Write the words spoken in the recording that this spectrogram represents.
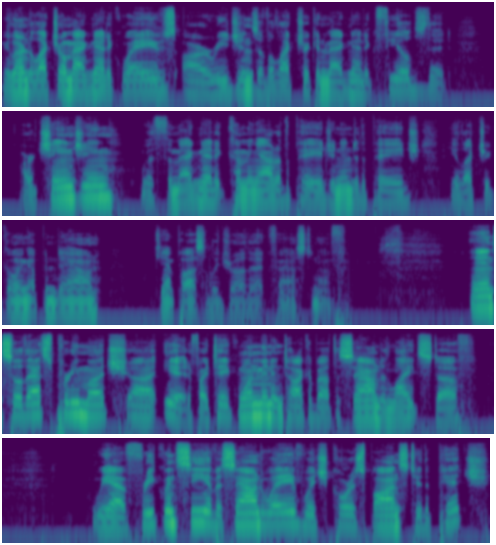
We learned electromagnetic waves are regions of electric and magnetic fields that are changing with the magnetic coming out of the page and into the page, the electric going up and down. Can't possibly draw that fast enough. And so that's pretty much uh, it. If I take one minute and talk about the sound and light stuff, we have frequency of a sound wave which corresponds to the pitch.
